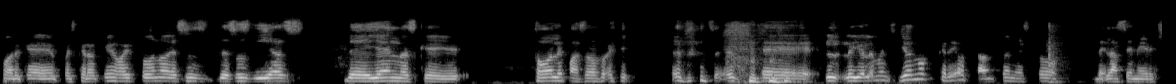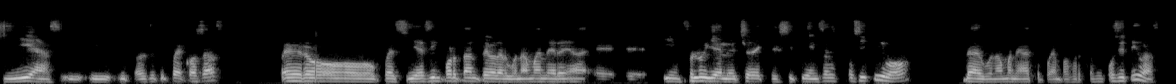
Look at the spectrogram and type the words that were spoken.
porque pues creo que hoy fue uno de esos, de esos días de ella en los que todo le pasó, güey. Entonces, eh, yo, le yo no creo tanto en esto de las energías y, todo ese tipo de cosas, pero pues sí es importante o de alguna manera eh, eh, influye el hecho de que si piensas positivo, de alguna manera te pueden pasar cosas positivas.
